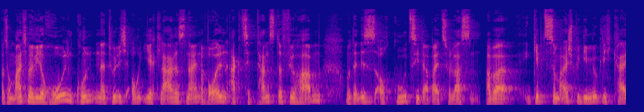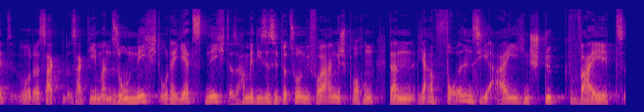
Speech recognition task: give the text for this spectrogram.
also manchmal wiederholen Kunden natürlich auch ihr klares Nein, wollen Akzeptanz dafür haben und dann ist es auch gut, sie dabei zu lassen. Aber gibt es zum Beispiel die Möglichkeit, oder sagt, sagt jemand so nicht oder jetzt nicht, also haben wir diese Situation wie vorher angesprochen, dann, ja, wollen sie eigentlich ein Stück weit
